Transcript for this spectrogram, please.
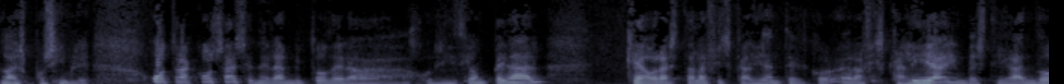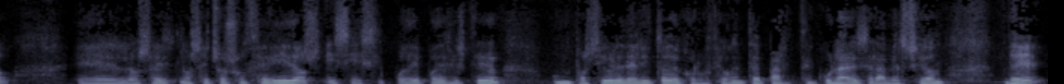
no es posible. Otra cosa es en el ámbito de la jurisdicción penal que ahora está la fiscalía, ante- la fiscalía investigando eh, los, los hechos sucedidos y si, si puede, puede existir un posible delito de corrupción entre particulares en la versión de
